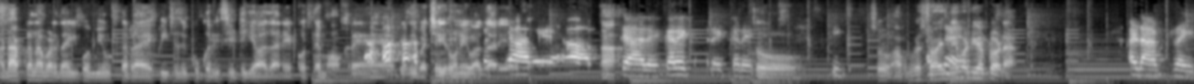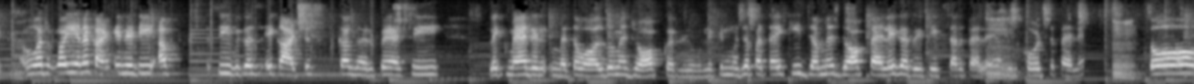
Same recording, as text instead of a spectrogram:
अडाप्ट करना पड़ता है कि कोई म्यूट कर रहा है पीछे से कुकर की सीटी की आवाज़ आ रही है कुत्ते भौंक रहे हैं किसी बच्चे की रोने की आवाज़ आ रही है। करेक्ट करेक्ट करेक्ट तो सो आपके पास चॉइस नहीं but you have to adapt adapt right वो वही है ना कंटिन्यूटी अब सी बिकॉज़ एक आर्टिस्ट का घर पे ऐसी लाइक मैं मैं तो ऑल दो मैं जॉब कर रही हूँ लेकिन मुझे पता है कि जब मैं जॉब पहले कर रही थी एक साल पहले अभी कोविड से पहले हम्म। तो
